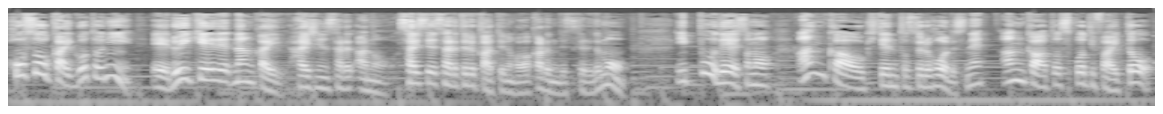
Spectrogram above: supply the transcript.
放送回ごとに、えー累計で何回配信され、あの、再生されてるかっていうのがわかるんですけれども、一方で、その、アンカーを起点とする方ですね。アンカーと Spotify と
